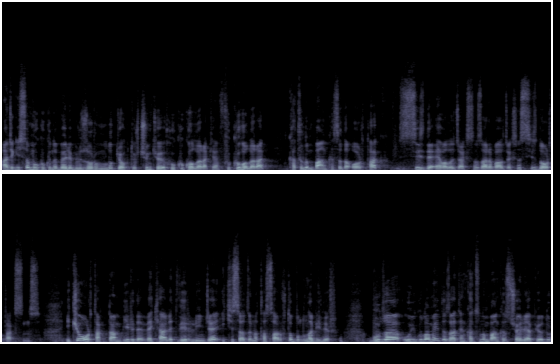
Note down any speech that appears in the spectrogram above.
Ancak İslam hukukunda böyle bir zorunluluk yoktur. Çünkü hukuk olarak yani fıkıh olarak Katılım bankası da ortak. Siz de ev alacaksınız, araba alacaksınız. Siz de ortaksınız. İki ortaktan biri de vekalet verilince ikisi adına tasarrufta bulunabilir. Burada uygulamayı da zaten Katılım Bankası şöyle yapıyordur.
